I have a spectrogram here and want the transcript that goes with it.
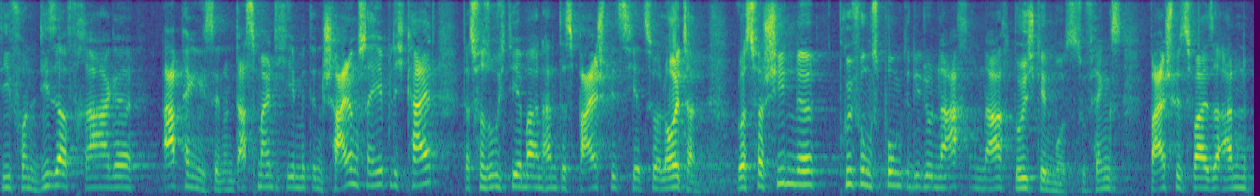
die von dieser Frage abhängig sind. Und das meinte ich eben mit Entscheidungserheblichkeit. Das versuche ich dir mal anhand des Beispiels hier zu erläutern. Du hast verschiedene Prüfungspunkte, die du nach und nach durchgehen musst. Du fängst beispielsweise an,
